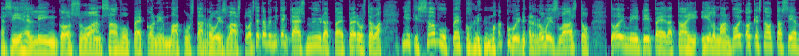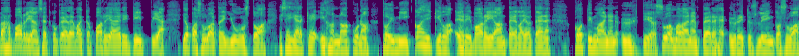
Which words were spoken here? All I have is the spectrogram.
ja siihen Linko suan savupekonin makusta ruislastua. Sitä ei tarvitse mitenkään edes myydä tai perustella. Mieti savupekonin makuinen ruislastu. Toimii dipeillä tai ilman. Voi oikeastaan ottaa siihen vähän variansset, kokeilee vaikka paria eri dippiä jopa sulatejuustoa ja sen jälkeen ihan nakuna toimii kaikilla eri varianteilla, joten kotimainen yhtiö, suomalainen perheyritys Linkosua,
